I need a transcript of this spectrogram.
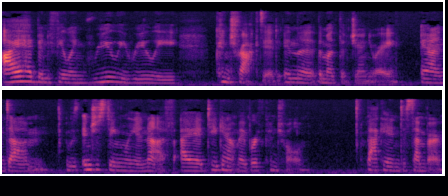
I had been feeling really, really contracted in the, the month of January. And um, it was interestingly enough, I had taken out my birth control back in December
